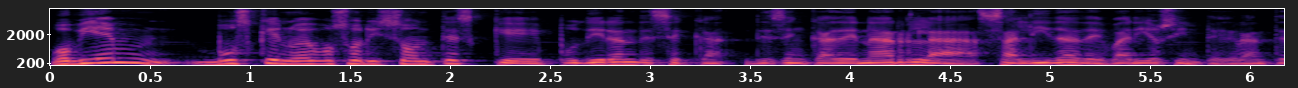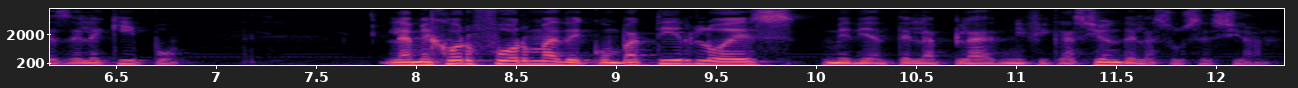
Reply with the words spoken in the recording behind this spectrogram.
o bien busque nuevos horizontes que pudieran desencadenar la salida de varios integrantes del equipo. La mejor forma de combatirlo es mediante la planificación de la sucesión.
